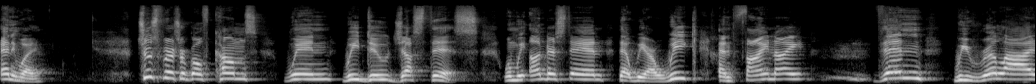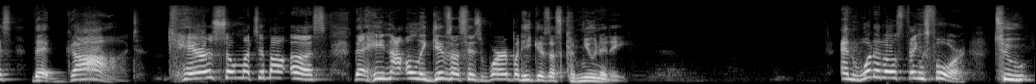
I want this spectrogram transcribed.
Anyway, true spiritual growth comes when we do just this. When we understand that we are weak and finite, then we realize that God cares so much about us that He not only gives us His word, but He gives us community. And what are those things for? To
